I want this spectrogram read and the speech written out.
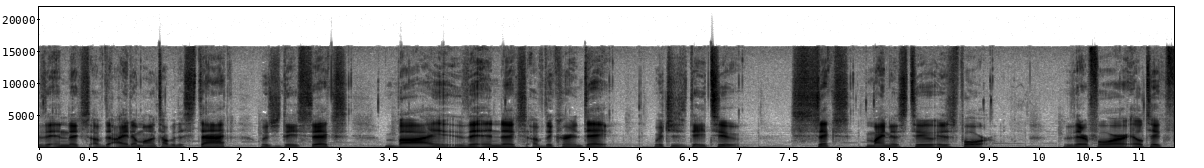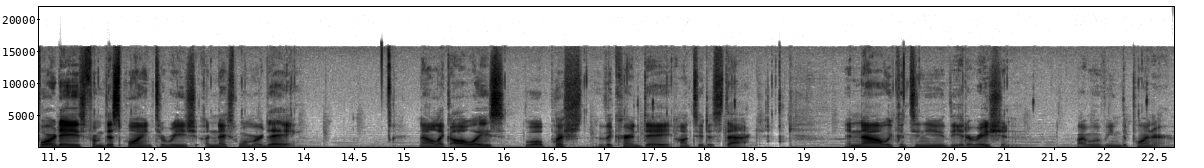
the index of the item on top of the stack, which is day 6, by the index of the current day, which is day 2. 6 minus 2 is 4. Therefore, it'll take 4 days from this point to reach a next warmer day. Now, like always, we'll push the current day onto the stack. And now we continue the iteration by moving the pointer.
